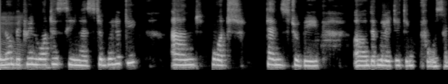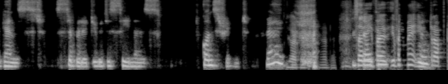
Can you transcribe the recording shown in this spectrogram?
you know Hmm. between what is seen as stability and what tends to be uh, the militating force against stability which is seen as constraint right Got it. Got it. Sorry, I if I think- if I may interrupt,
